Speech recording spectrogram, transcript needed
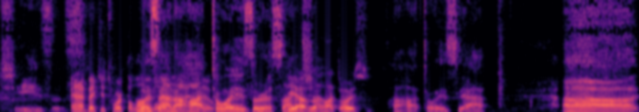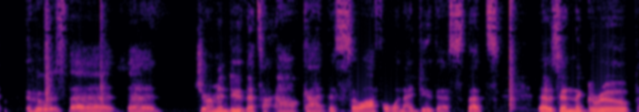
Jesus. And I bet you it's worth a lot. Was that a Hot too. Toys or a side Yeah, show? the Hot Toys. A Hot Toys, yeah. Uh who's the the German dude that's on oh god, this is so awful when I do this. That's that was in the group.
